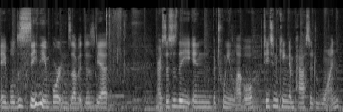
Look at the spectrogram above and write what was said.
able to see the importance of it just yet. Alright, so this is the in-between level. Teton Kingdom Passage 1.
